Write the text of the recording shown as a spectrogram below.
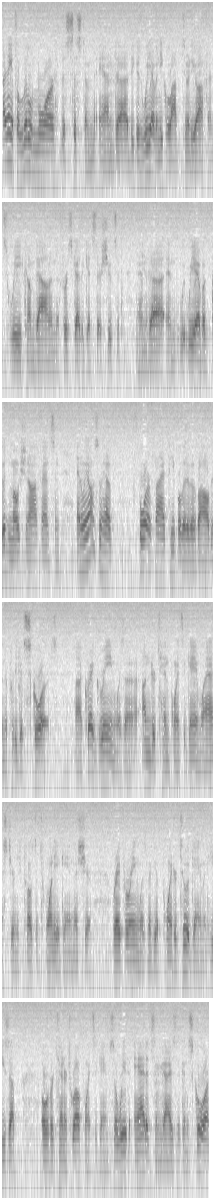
I think it's a little more the system, and uh, because we have an equal opportunity offense, we come down and the first guy that gets there shoots it, and uh, and we, we, have a good motion offense, and and we also have four or five people that have evolved into pretty good scorers. Uh, Craig Green was uh, under 10 points a game last year, and he's close to 20 a game this year. Ray Perrine was maybe a point or two a game, and he's up over 10 or 12 points a game. So we've added some guys that can score,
